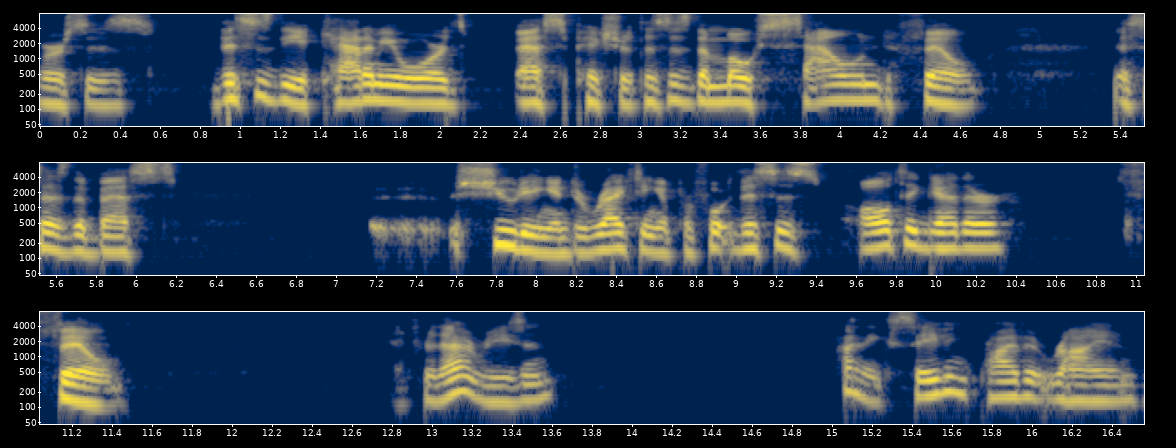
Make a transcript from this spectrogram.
versus this is the Academy Awards Best Picture. This is the most sound film. This has the best uh, shooting and directing and perform. This is altogether film. And for that reason, I think Saving Private Ryan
